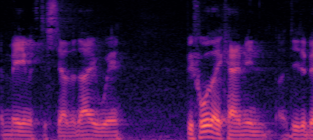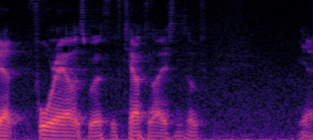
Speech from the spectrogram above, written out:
a meeting with just the other day where before they came in, I did about four hours worth of calculations of, yeah,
